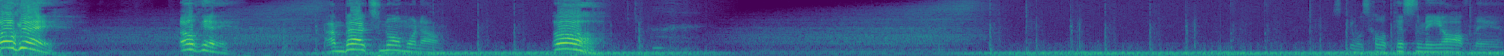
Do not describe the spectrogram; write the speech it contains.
Okay! Okay. I'm back to normal now. Oh! This game was hella pissing me off, man.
